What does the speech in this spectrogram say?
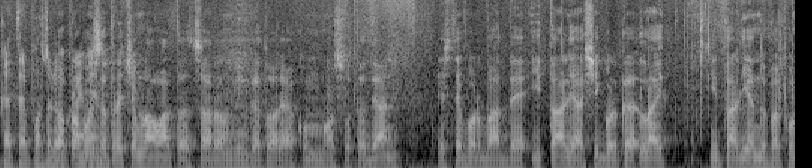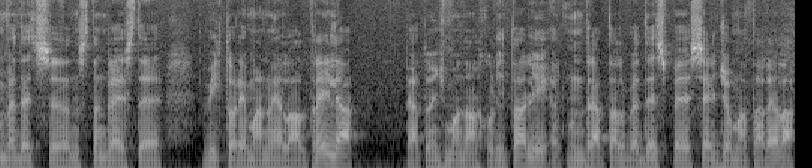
către porturile Vă propun ucrainene. să trecem la o altă țară învingătoare acum 100 de ani. Este vorba de Italia. Sigur că la italien, după cum vedeți, în stânga este Victor Emanuel al III-lea, pe atunci monarhul Italiei. În dreapta îl vedeți pe Sergio Mattarella,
